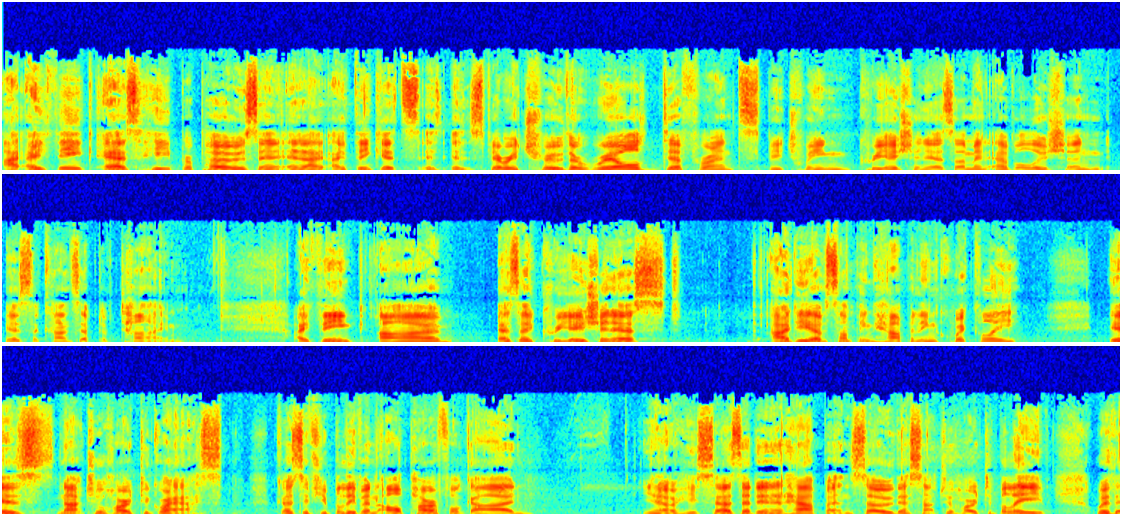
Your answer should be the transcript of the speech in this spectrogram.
I, I, think as he proposed, and, and I, I, think it's, it's very true, the real difference between creationism and evolution is the concept of time. I think uh, as a creationist, idea of something happening quickly is not too hard to grasp. Because if you believe in all powerful God, you know, he says it and it happens. So that's not too hard to believe. With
